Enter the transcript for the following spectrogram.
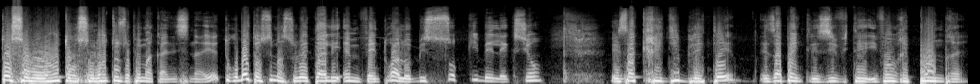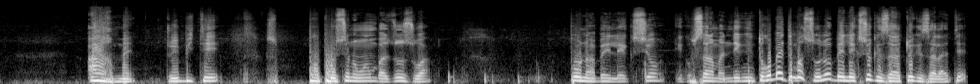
tosolola tosolola tozwa mpe makanisi na ye tokobeta osi masolo etali m23 alobi soki baélection eza crédible te eza mpe inclusive te ils vont répondre arme toyebi te proposition na bango bazozwa mpo na baélection ekosalama ndenge nini tokobeta masolo baélection kezala to kezala te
